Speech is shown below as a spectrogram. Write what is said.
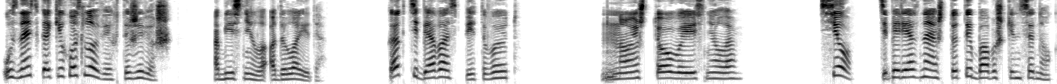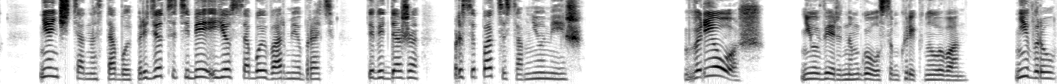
«Узнать, в каких условиях ты живешь», — объяснила Аделаида. «Как тебя воспитывают». «Ну и что выяснила?» «Все, теперь я знаю, что ты бабушкин сынок. Нянчится она с тобой. Придется тебе ее с собой в армию брать. Ты ведь даже просыпаться сам не умеешь». «Врешь!» — неуверенным голосом крикнул Иван. «Не вру.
